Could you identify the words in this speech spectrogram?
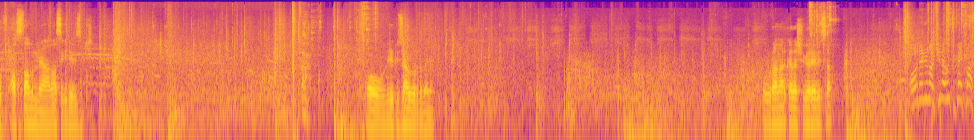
Uf aslanım ya nasıl gidiyor bizimki. Oo biri güzel vurdu beni. Vuran arkadaşı görebilsem. Orada bir makinalı tüfek var.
